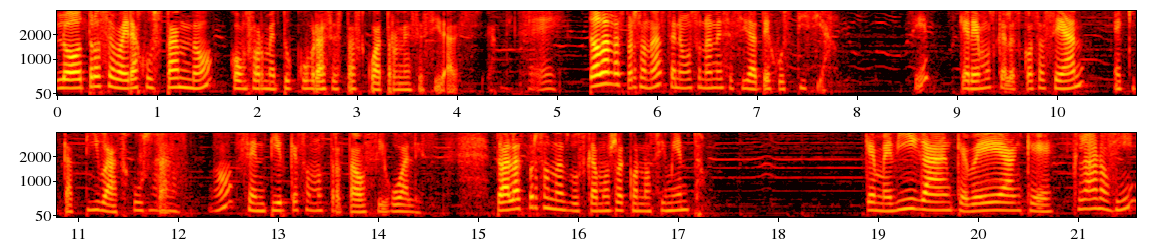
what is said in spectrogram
Lo otro se va a ir ajustando conforme tú cubras estas cuatro necesidades. Todas las personas tenemos una necesidad de justicia. Queremos que las cosas sean equitativas, justas, ¿no? Sentir que somos tratados iguales. Todas las personas buscamos reconocimiento. Que me digan, que vean, que, Claro. ¿sí?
